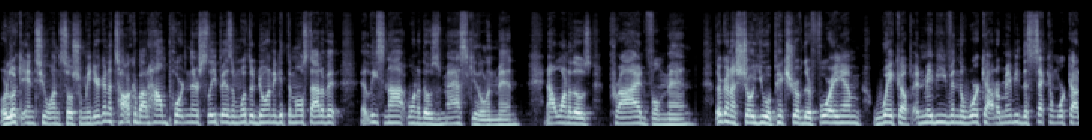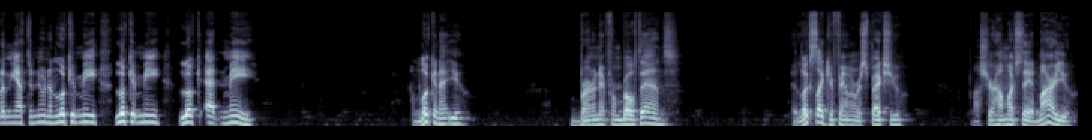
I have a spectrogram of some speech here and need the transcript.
or look into on social media are going to talk about how important their sleep is and what they're doing to get the most out of it. At least not one of those masculine men, not one of those prideful men. They're going to show you a picture of their 4 a.m. wake up and maybe even the workout or maybe the second workout in the afternoon. And look at me, look at me, look at me. I'm looking at you, burning it from both ends. It looks like your family respects you not sure how much they admire you.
